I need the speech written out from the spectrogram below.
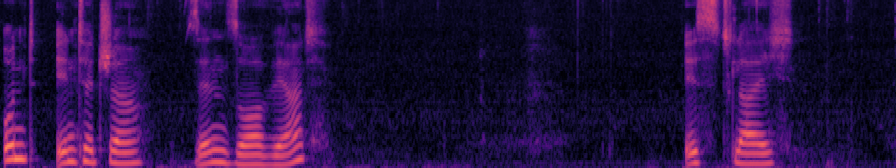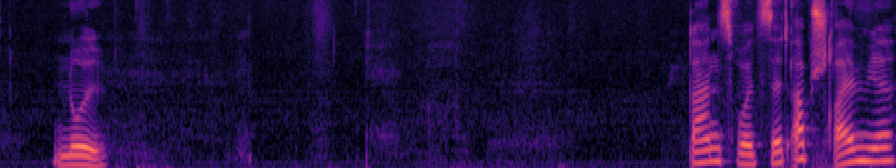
und Integer Sensorwert ist gleich 0. Dann ins Void Setup schreiben wir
